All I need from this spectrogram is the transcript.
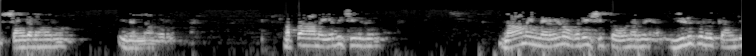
சங்கடம் வரும் இதெல்லாம் வரும். அப்ப நாம எது செய்யுது நாம இந்நிலையில உபதேசித்த உணர்வை இழுக்கிறதுக்கு இழுக்கிறதுக்காண்டி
